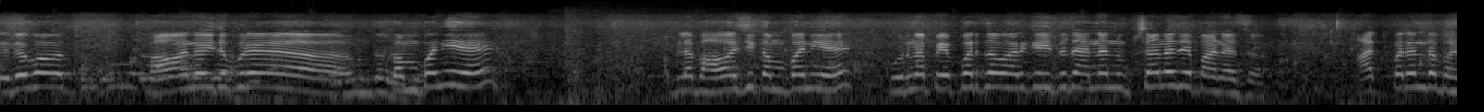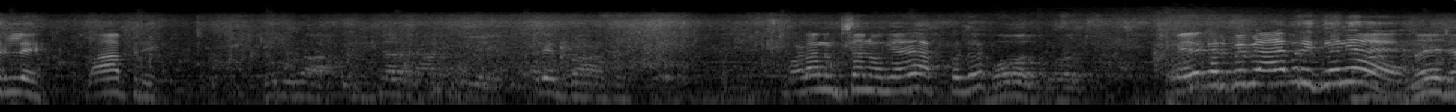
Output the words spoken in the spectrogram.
ये देखो भावानो इथे पुरे कंपनी आहे आपल्या भावाची कंपनी आहे. पूर्ण पेपरचं वर्क आहे इथं त्यांना नुकसानच आहे पाण्याचं. आजपर्यंत भरले बाप रे अरे बाप रे बड़ा नुकसान हो गया है आपको तो? बहुत बहुत. मेरे घर पे भी आया पर इतना नहीं आया नहीं अरे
